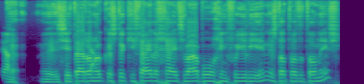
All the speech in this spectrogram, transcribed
ja. ja. Zit daar dan ook een stukje veiligheidswaarborging voor jullie in? Is dat wat het dan is?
